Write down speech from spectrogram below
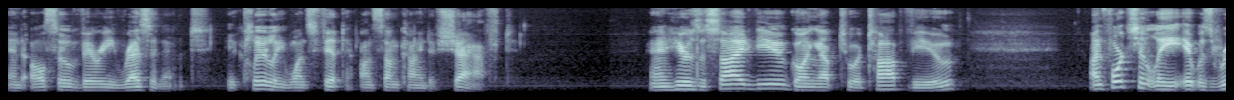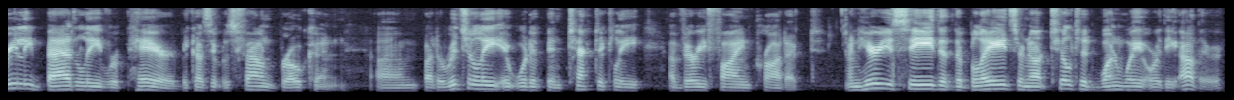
and also very resonant. It clearly once fit on some kind of shaft. And here's a side view going up to a top view Unfortunately, it was really badly repaired because it was found broken. Um, but originally it would have been technically a very fine product. And here you see that the blades are not tilted one way or the other,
